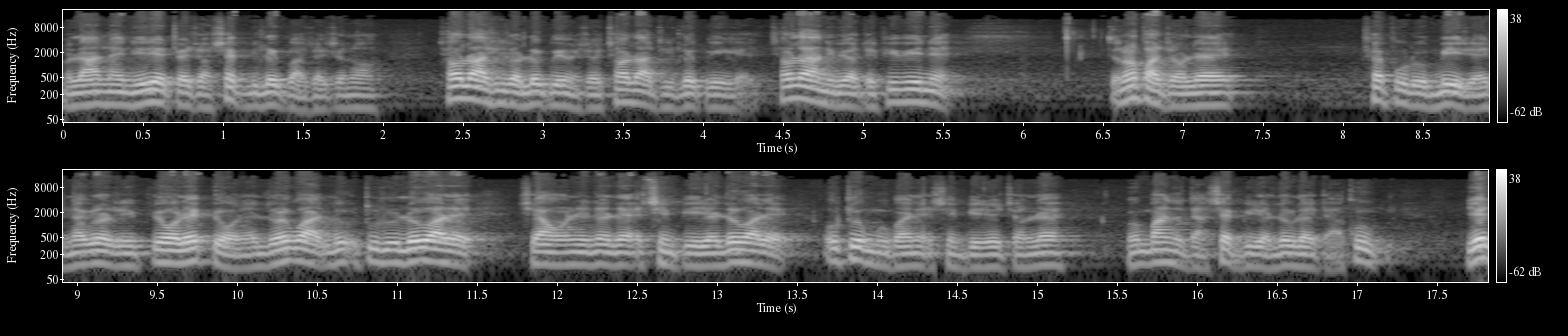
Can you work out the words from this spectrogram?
မလာနိုင်သေးတဲ့အတွက်ကြောင့်ဆက်ပြီးလုပ်ပါဆိုတော့ကျွန်တော် 6လရှိတော့လုပ်ပေးမယ်ဆိုတော့6လအထိလုပ်ပေးခဲ့6လနေပြီးတော့တဖြည်းဖြည်းနဲ့ကျွန်တော်ပါကျွန်တော်လည်းဖက်ဖို့လို့မေ့တယ်နောက်ပြီးတော့ဒီပျော်လဲပျော်တယ်လောကအတူတူလုပ်ရတဲ့ဆရာဝန်တွေနဲ့လည်းအဆင်ပြေတယ်လုပ်ရတဲ့အုတ်ထုတ်မှုပိုင်းနဲ့အဆင်ပြေတယ်ကျွန်တော်လည်းဝန်ပန်းစတာဆက်ပြီးတော့လုပ်လိုက်တာအခုရက်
